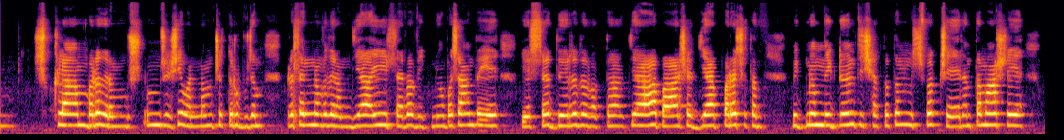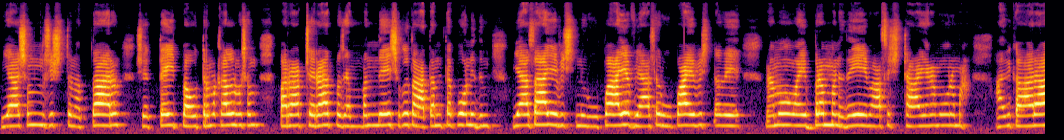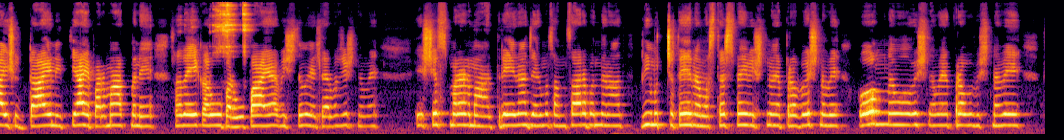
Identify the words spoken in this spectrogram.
शुक्लाम्बरधरं विष्णुं शशिवर्णं चतुर्भुजं प्रसन्नवदरं ध्यायि सर्वविघ्नोपशान्तये यस्य धीरदवक्ताख्याः पार्षद्या परशतं విఘ్నం నిఘ్నంతి శతతం విశ్వక్షేరం తమాశ్రయ వ్యాసం విశిష్టనప్తారం శక్తై పౌత్రమకల్మషం పరాక్షరాత్మజం వందే సుగతాతం తపోనిధిం వ్యాసాయ విష్ణురూపాయ వ్యాసరూపాయ విష్ణవే నమో వై బ్రహ్మణదే వాసిష్ఠాయ నమో నమ అవికారాయ శుద్ధాయ నిత్యాయ పరమాత్మనే సదైకరూపరూపాయ విష్ణువే సర్వజిష్ణవే యశస్మరణ మాత్రేణ జన్మ సంసార బంధనాత్ విముచ్యతే నమస్తస్మై విష్ణువే ప్రభు విష్ణవే. ఓం నమో విష్ణవే ప్రభు విష్ణవే.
